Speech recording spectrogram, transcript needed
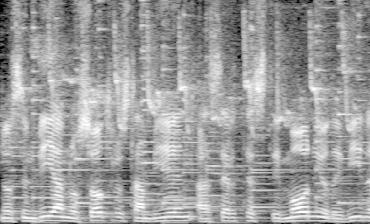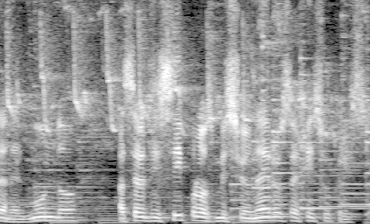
nos envía a nosotros también a ser testimonio de vida en el mundo, a ser discípulos misioneros de Jesucristo.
